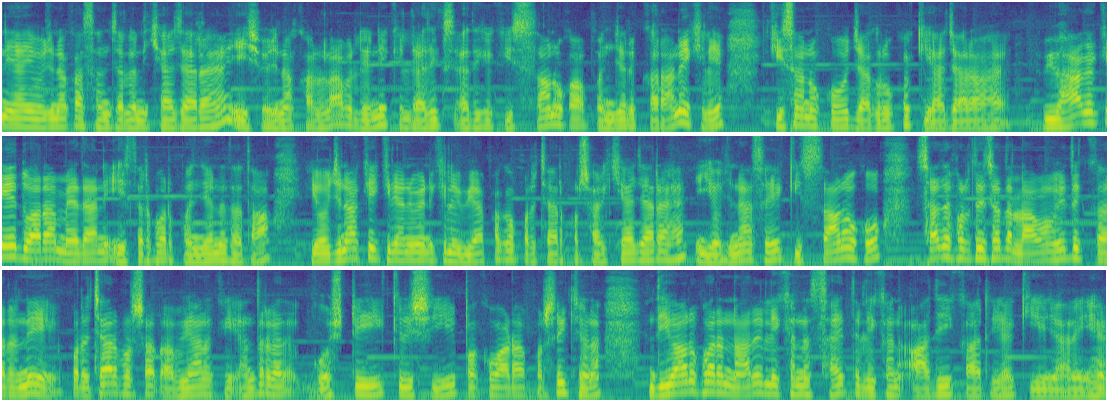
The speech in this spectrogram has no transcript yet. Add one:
न्याय योजना का संचालन किया जा रहा है। इस योजना का लाभ लेने के लिए अधिक से अधिक किसानों का पंजीयन कराने के लिए किसानों को जागरूक किया जा रहा है। विभाग के द्वारा मैदानी स्तर पर पंजीयन तथा योजना के क्रियान्वयन के लिए व्यापक प्रचार प्रसार किया जा रहा है। योजना से किसानों को शत प्रतिशत लाभान्वित करने, प्रचार प्रसार अभियान के अंतर्गत गोष्ठी, कृषि, पखवाड़ा, प्रशिक्षण, दीवारों पर नारे लेखन, साहित्य लेखन आदि कार्य किए जा रहे हैं।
